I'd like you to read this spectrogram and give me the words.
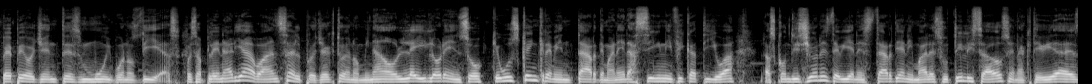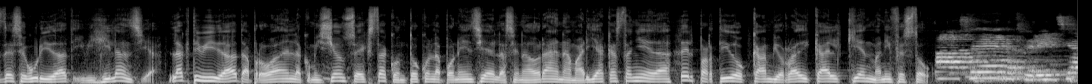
Pepe Oyentes, muy buenos días. Pues a plenaria avanza el proyecto denominado Ley Lorenzo, que busca incrementar de manera significativa las condiciones de bienestar de animales utilizados en actividades de seguridad y vigilancia. La actividad, aprobada en la Comisión Sexta, contó con la ponencia de la senadora Ana María Castañeda del partido Cambio Radical, quien manifestó. Hace referencia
